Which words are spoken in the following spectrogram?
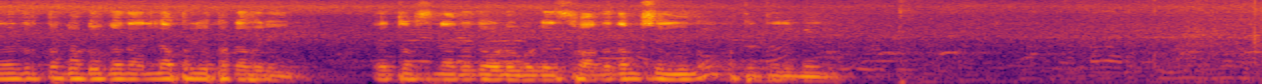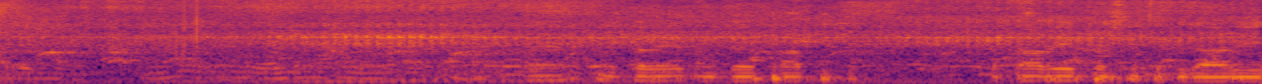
നേതൃത്വം കൊടുക്കുന്ന എല്ലാ പ്രിയപ്പെട്ടവരെയും ഏറ്റവും സ്നേഹത്തോടുകൂടി സ്വാഗതം ചെയ്യുന്നു. അച്ഛൻ തിരുമേനി കർത്താവെ നമുക്ക് പ്രാർത്ഥിക്കാം കർത്താവെ പരിശുദ്ധ പിതാവെ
